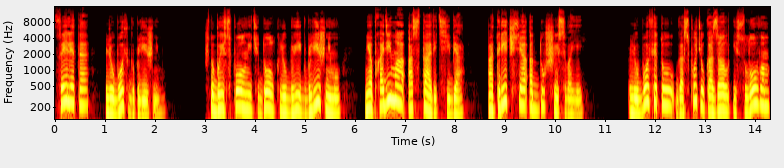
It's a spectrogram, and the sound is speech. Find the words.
Цель — это любовь к ближнему. Чтобы исполнить долг любви к ближнему, необходимо оставить себя, отречься от души своей. Любовь эту Господь указал и словом,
